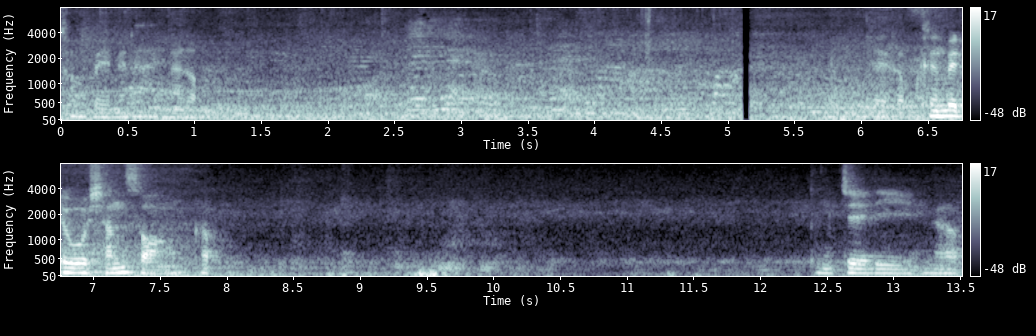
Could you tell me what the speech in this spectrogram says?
เข้าไปไม่ได้นะครับ เดี๋ยวครับ ขึ้นไปดูชั้นสองครับ ตรงเจดีนะครับ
